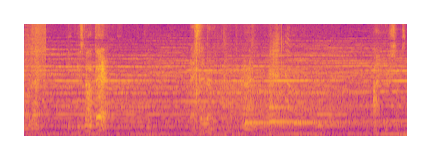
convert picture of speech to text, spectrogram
Oh, that. He's not there. Hey, stay ready. I hear something.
